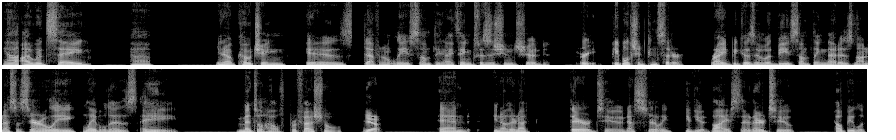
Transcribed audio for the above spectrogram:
Yeah, I would say, uh, you know, coaching is definitely something I think physicians should or people should consider, right? Because it would be something that is not necessarily labeled as a mental health professional. Yeah. And, you know, they're not there to necessarily give you advice. They're there to help you look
